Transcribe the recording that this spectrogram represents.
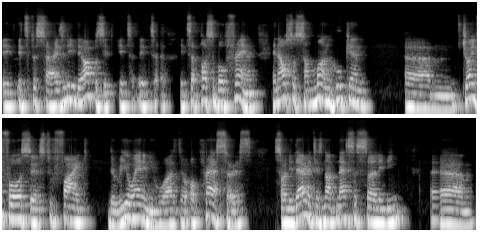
It, it's precisely the opposite. It's it's a, it's a possible friend and also someone who can um, join forces to fight the real enemy, who are the oppressors. Solidarity is not necessarily being um,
